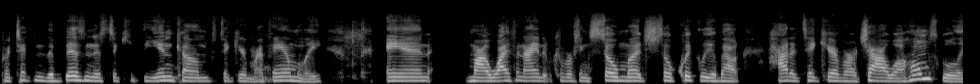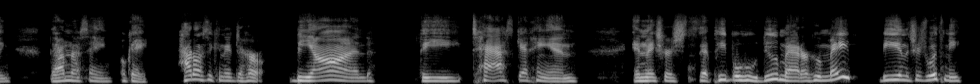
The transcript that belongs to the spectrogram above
protecting the business to keep the income to take care of my family. And my wife and I ended up conversing so much so quickly about how to take care of our child while homeschooling that I'm not saying, okay, how do I stay connected to her beyond the task at hand and make sure that people who do matter, who may be in the church with me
